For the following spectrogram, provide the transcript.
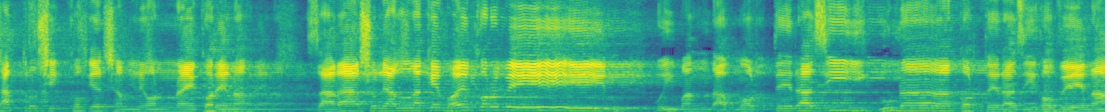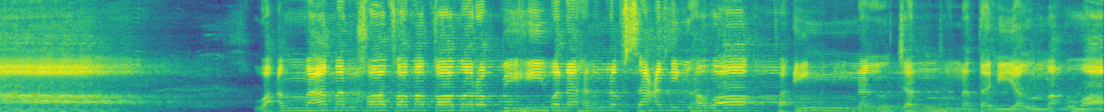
ছাত্র শিক্ষকের সামনে অন্যায় করে না। যারা আসলে আল্লাহকে ভয় করবে ওই বান্দা মরতে রাজি গুণা করতে রাজি হবে না। واما من خاف مقام ربه ونهى النفس عن الهوى فان الجنه هي المأوى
